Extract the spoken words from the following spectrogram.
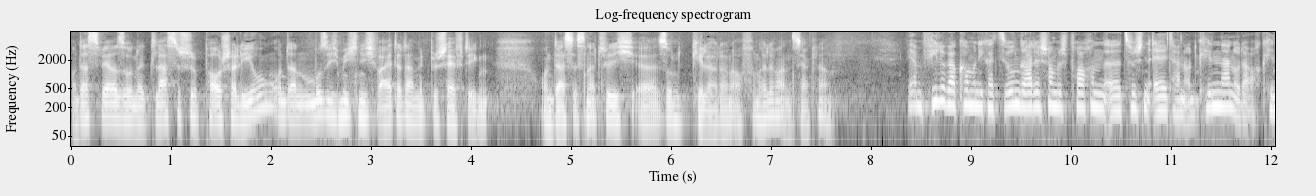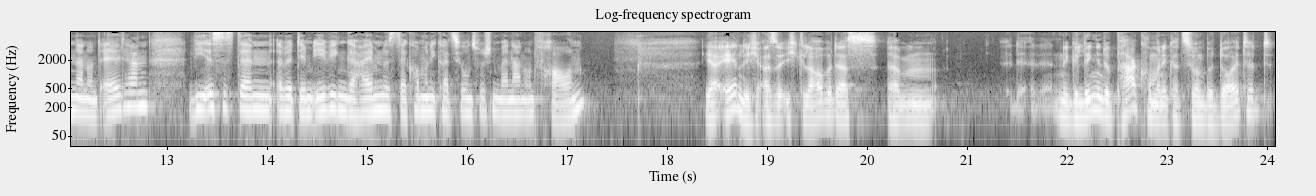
Und das wäre so eine klassische Pauschalierung und dann muss ich mich nicht weiter damit beschäftigen. Und das ist natürlich äh, so ein Killer dann auch von Relevanz, ja klar. Wir haben viel über Kommunikation gerade schon gesprochen äh, zwischen Eltern und Kindern oder auch Kindern und Eltern. Wie ist es denn mit dem ewigen Geheimnis der Kommunikation zwischen Männern und Frauen? Ja, ähnlich. Also ich glaube, dass ähm, eine gelingende Paarkommunikation bedeutet,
